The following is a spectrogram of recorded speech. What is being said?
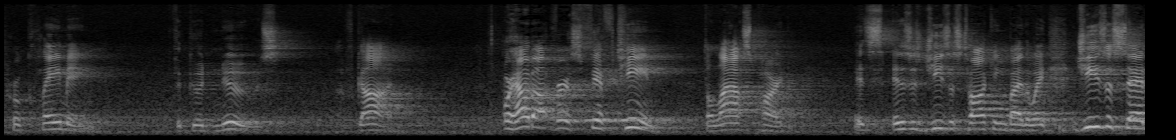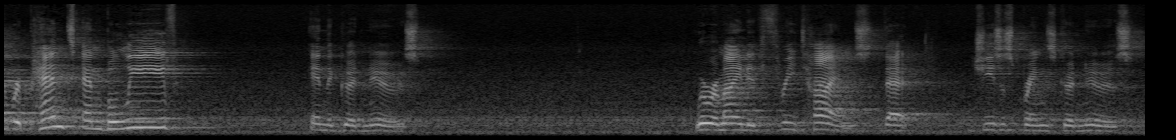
proclaiming the good news of God. Or how about verse 15, the last part? It's, this is Jesus talking, by the way. Jesus said, Repent and believe in the good news. We're reminded three times that Jesus brings good news.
